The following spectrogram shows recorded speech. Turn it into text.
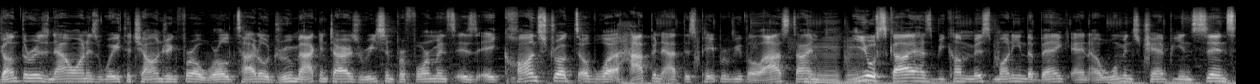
Gunther is now on his way to challenging for a world title. Drew McIntyre's recent performance is a construct of what happened at this pay per view the last time. Mm-hmm. Iyo Sky has become Miss Money in the Bank and a women's champion since.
